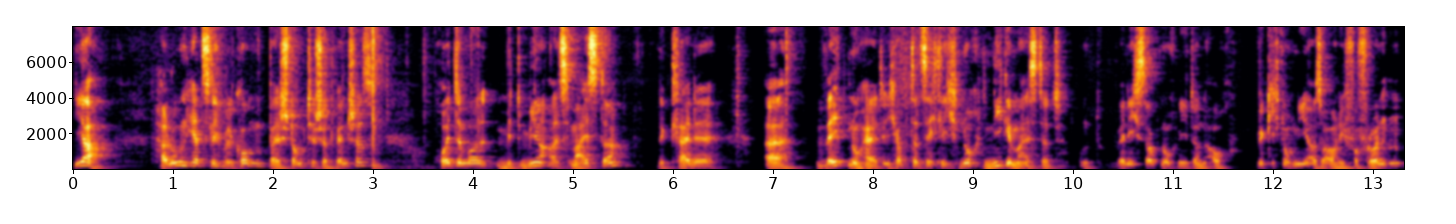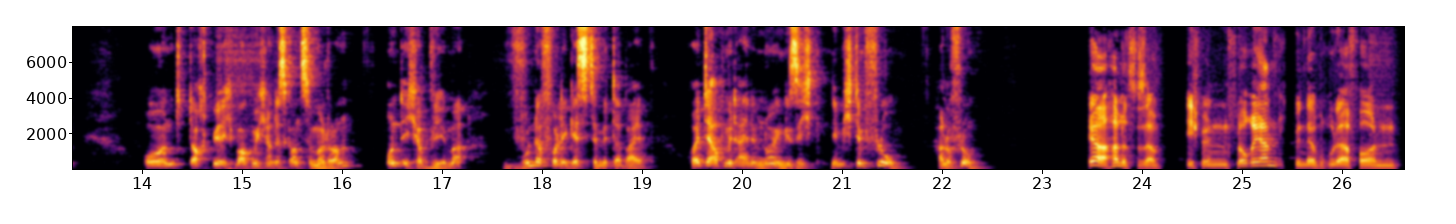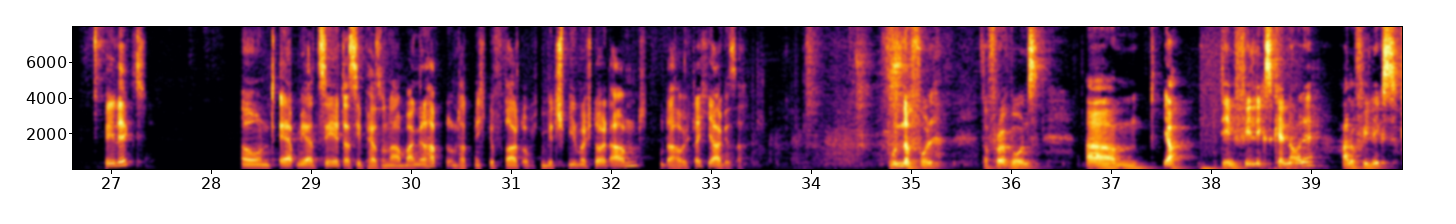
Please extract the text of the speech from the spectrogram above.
Ja, hallo und herzlich willkommen bei Stammtisch Adventures. Heute mal mit mir als Meister eine kleine äh, Weltneuheit. Ich habe tatsächlich noch nie gemeistert. Und wenn ich sage noch nie, dann auch wirklich noch nie, also auch nicht vor Freunden. Und dachte mir, ich mag mich an das Ganze mal ran. Und ich habe wie immer wundervolle Gäste mit dabei. Heute auch mit einem neuen Gesicht, nämlich dem Flo. Hallo Flo. Ja, hallo zusammen. Ich bin Florian, ich bin der Bruder von Felix. Und er hat mir erzählt, dass ihr Personalmangel habt und hat mich gefragt, ob ich mitspielen möchte heute Abend. Und da habe ich gleich Ja gesagt. Wundervoll. Da freuen wir uns. Ähm, ja, den Felix kennen alle. Hallo Felix.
